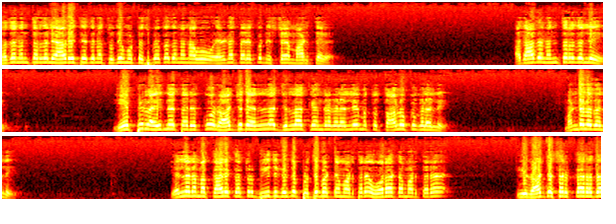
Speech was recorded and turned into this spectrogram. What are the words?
ತದನಂತರದಲ್ಲಿ ಯಾವ ರೀತಿ ಇದನ್ನು ತುದಿ ಮುಟ್ಟಿಸಬೇಕು, ಅದನ್ನು ನಾವು ಎರಡನೇ ತಾರೀಕು ನಿಶ್ಚಯ ಮಾಡ್ತೇವೆ. ಅದಾದ ನಂತರದಲ್ಲಿ ಏಪ್ರಿಲ್ ಐದನೇ ತಾರೀಕು ರಾಜ್ಯದ ಎಲ್ಲ ಜಿಲ್ಲಾ ಕೇಂದ್ರಗಳಲ್ಲಿ ಮತ್ತು ತಾಲೂಕುಗಳಲ್ಲಿ, ಮಂಡಲದಲ್ಲಿ ಎಲ್ಲ ನಮ್ಮ ಕಾರ್ಯಕರ್ತರು ಬೀದಿಗಿಳಿದು ಪ್ರತಿಭಟನೆ ಮಾಡ್ತಾರೆ, ಹೋರಾಟ ಮಾಡ್ತಾರೆ. ಈ ರಾಜ್ಯ ಸರ್ಕಾರದ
